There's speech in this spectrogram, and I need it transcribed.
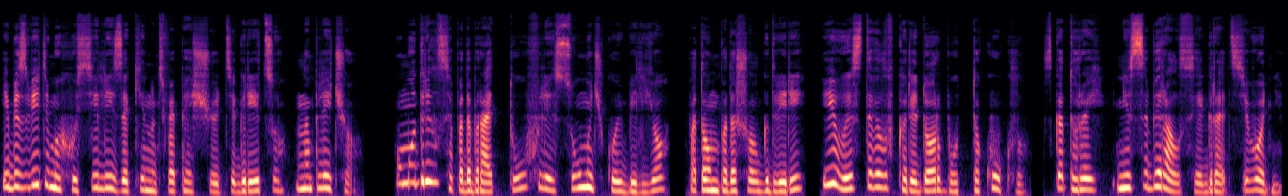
и без видимых усилий закинуть вопящую тигрицу на плечо. Умудрился подобрать туфли, сумочку и белье, потом подошел к двери и выставил в коридор будто куклу, с которой не собирался играть сегодня.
